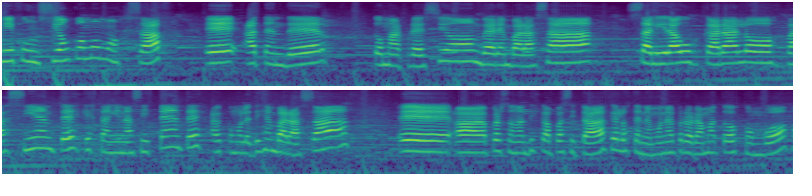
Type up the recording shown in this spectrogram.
Mi función como MOSAF es atender, tomar presión, ver embarazada, salir a buscar a los pacientes que están inasistentes, como les dije, embarazadas, eh, a personas discapacitadas que los tenemos en el programa Todos con Vos.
